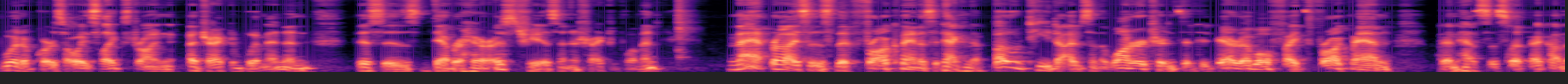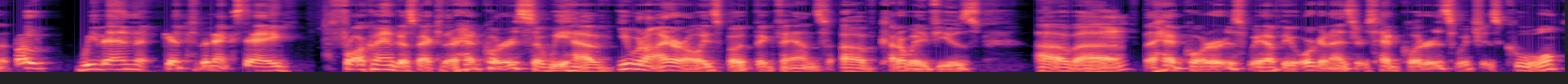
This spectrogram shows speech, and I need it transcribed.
Wood, of course, always likes drawing attractive women, and this is Deborah Harris. She is an attractive woman. Matt realizes that Frogman is attacking the boat. He dives in the water, turns into Daredevil, fights Frogman, then has to slip back on the boat. We then get to the next day. Frogman goes back to their headquarters. So we have, you and I are always both big fans of cutaway views of uh, mm-hmm. the headquarters. We have the organizer's headquarters, which is cool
